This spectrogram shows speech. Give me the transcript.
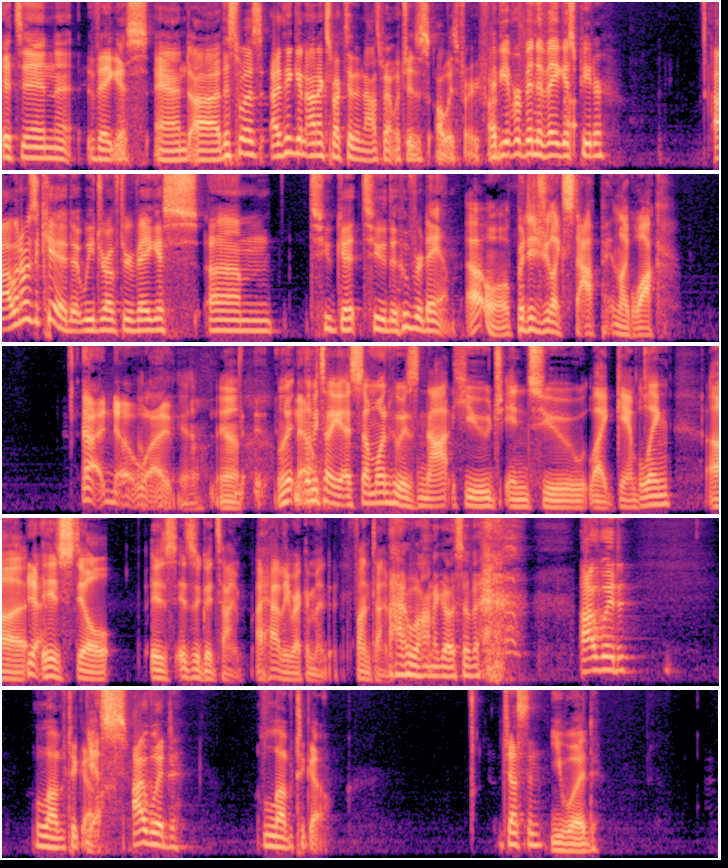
It's in Vegas, and uh, this was, I think, an unexpected announcement, which is always very fun. Have you ever been to Vegas, Peter? Uh, when I was a kid, we drove through Vegas um, to get to the Hoover Dam. Oh, but did you like stop and like walk? Uh, no, I, Yeah, yeah. Let me, No. let me tell you, as someone who is not huge into like gambling, uh, Yeah. is still is is a good time. I highly recommend it. Fun time. I want to go so bad. I would love to go. Yes. I would love to go. Justin, You would.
